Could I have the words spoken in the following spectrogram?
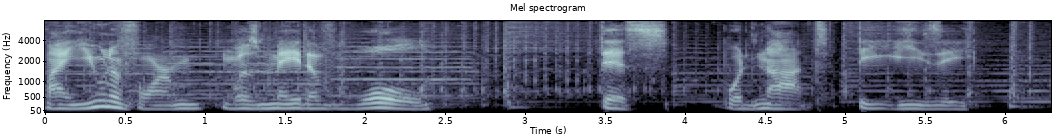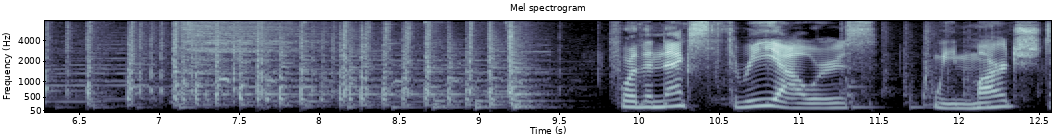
my uniform was made of wool. This would not be easy. For the next three hours, we marched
